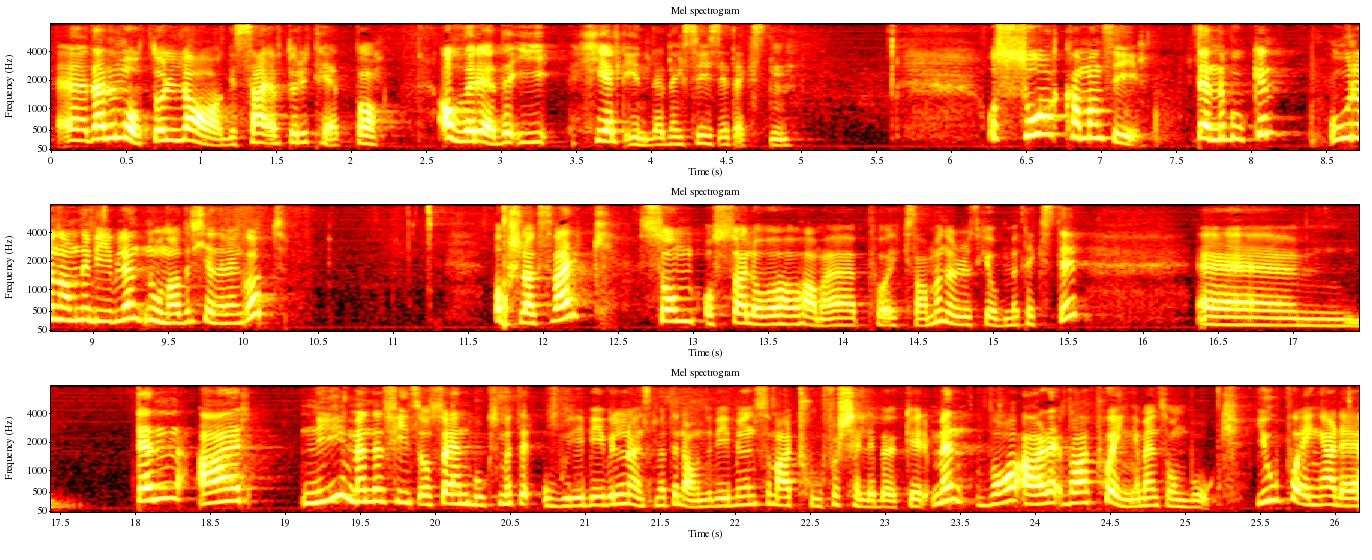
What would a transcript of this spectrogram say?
eh, det er, en, måte å lage seg autoritet på. Allerede i, helt innledningsvis i teksten. Og så kan man si denne boken, ord og navn i Bibelen, noen av dere kjenner den godt. Oppslagsverk, som også er lov å ha med på eksamen når du skal jobbe med tekster. Eh, den er ny, men det fins også en bok som heter Ord i Bibelen, og en som heter Navn i Bibelen, som er to forskjellige bøker. Men hva er, det, hva er, poenget med en sånn bok? Jo, poenget er det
